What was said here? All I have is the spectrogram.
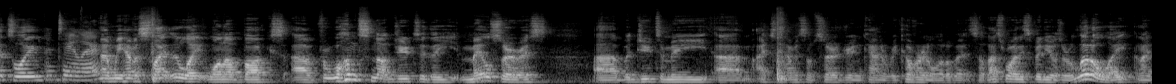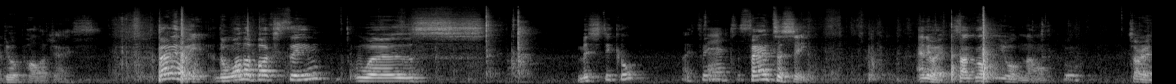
Tonight's Lee. And Taylor. And we have a slightly late one-up box. Uh, for once, not due to the mail service, uh, but due to me um, actually having some surgery and kind of recovering a little bit. So that's why these videos are a little late, and I do apologize. But anyway, the one-up box theme was mystical, I think. Fantasy. Fantasy. Anyway, so I'll let you open that one. Sorry,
